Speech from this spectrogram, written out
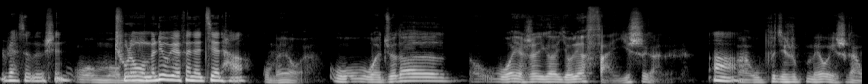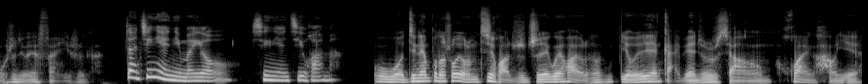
resolution？我我除了我们六月份的戒糖我没有哎，我我觉得我也是一个有点反仪式感的人啊，啊，我不仅是没有仪式感，我甚至有点反仪式感。但今年你们有新年计划吗？我我今年不能说有什么计划，只是职业规划有的有一点改变，就是想换一个行业，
